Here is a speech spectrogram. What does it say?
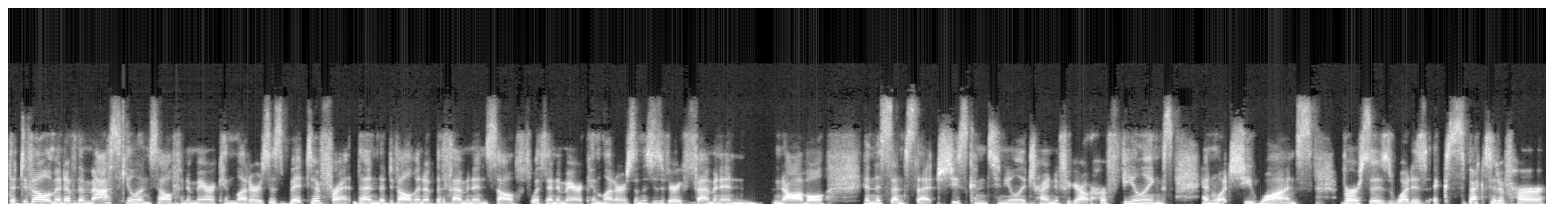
the development of the masculine self in American letters is a bit different than the development of the feminine self within American letters. And this is a very feminine novel in the sense that she's continually trying to figure out her feelings and what she wants versus what is expected of her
